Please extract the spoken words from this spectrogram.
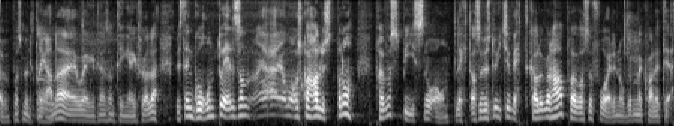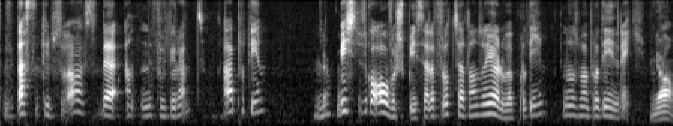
over på smultringene. Det er jo egentlig en sånn ting jeg føler. Hvis en går rundt og er litt sånn ja, jeg må- skal ha lyst på noe, prøv å spise noe ordentlig. Altså Hvis du ikke vet hva du vil ha, prøv å få i deg noe med kvalitet. Beste tipset var faktisk det er enten frukt og grønt eller protein. Ja, Hvis du skal overspise eller fråtse et eller annet, så gjør du med protein. Noe som er proteinrik. ja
